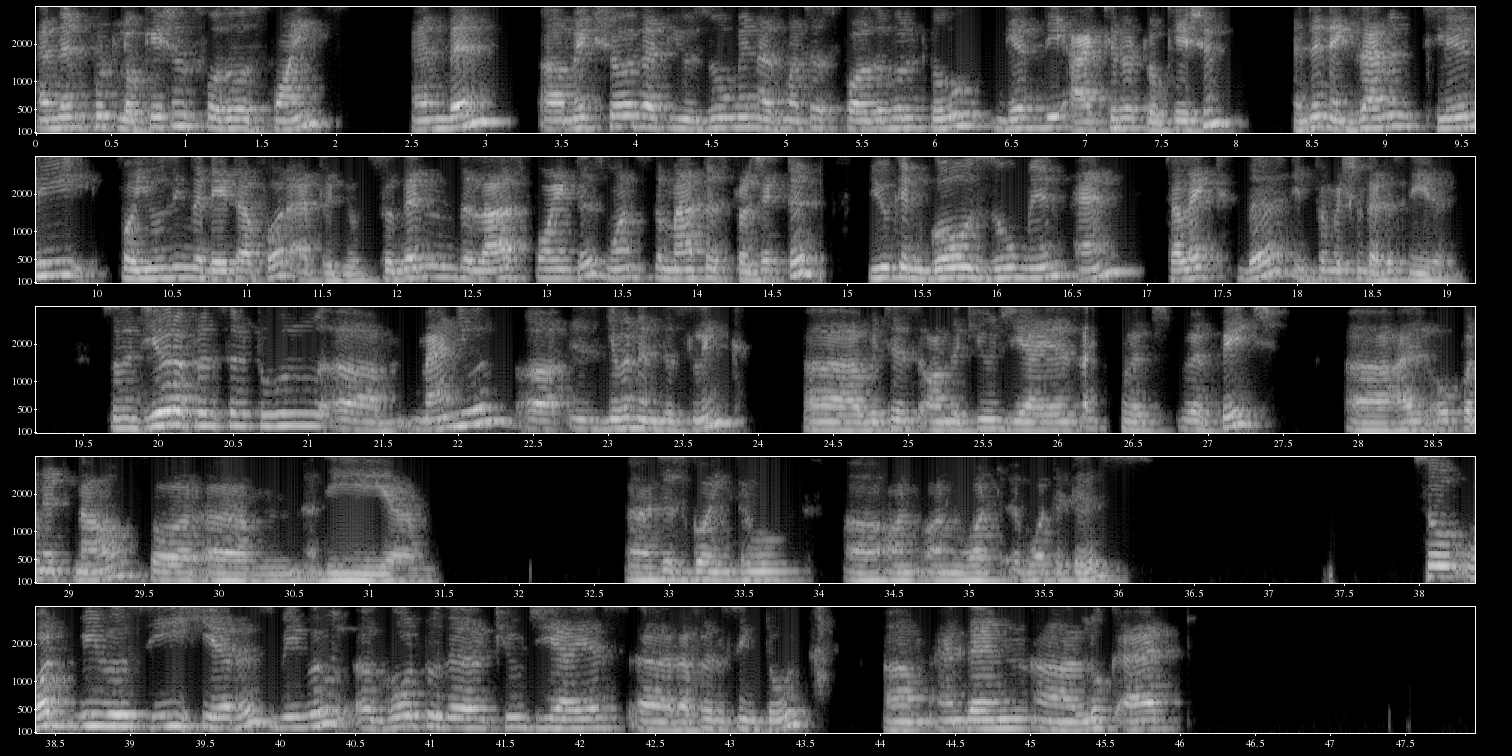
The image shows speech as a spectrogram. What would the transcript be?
and then put locations for those points and then uh, make sure that you zoom in as much as possible to get the accurate location and then examine clearly for using the data for attributes. So then the last point is once the map is projected, you can go zoom in and collect the information that is needed. So the georeferencer tool um, manual uh, is given in this link, uh, which is on the QGIS web, web page. Uh, I'll open it now for um, the um, uh, just going through uh, on on what what it is. So what we will see here is we will uh, go to the QGIS referencing tool um, and then uh, look at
